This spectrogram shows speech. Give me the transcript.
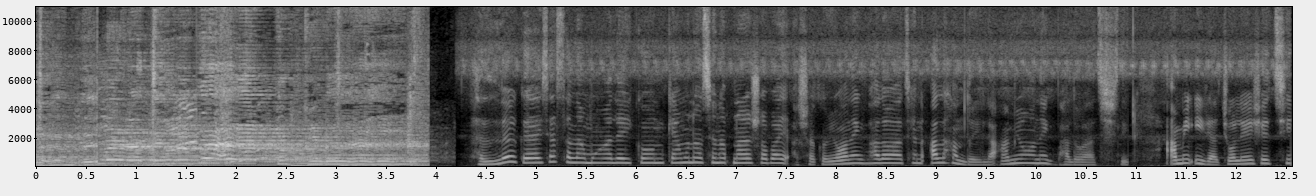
ਲੈਂਦੇ ਮੇਰੇ ਦਿਲ ਦੇ ਟੁਕੜੇ হ্যালো গাইজ আসসালামু আলাইকুম কেমন আছেন আপনারা সবাই আশা করি অনেক ভালো আছেন আলহামদুলিল্লাহ আমিও অনেক ভালো আছি আমি ইরা চলে এসেছি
